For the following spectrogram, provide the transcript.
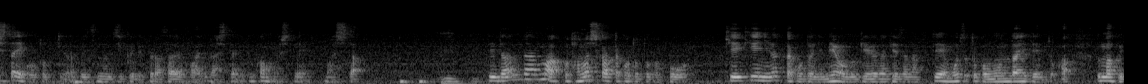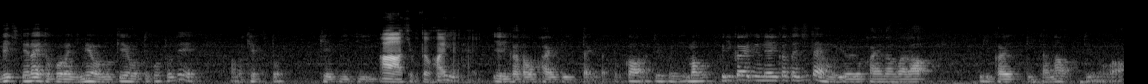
したいことっていうのは別の軸でプラスアルファで出したりとかもしてました。でだんだんまあこう楽しかったこととかこう経験になったことに目を向けるだけじゃなくてもうちょっとこう問題点とかうまくできてないところに目を向けようってことであのケプト KPT ああキャプテンはいはいはい。やり方を変えていったりだとかというふうに、まあ、振り返りのやり方自体もいろいろ変えながら振り返っていたなっていうのが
